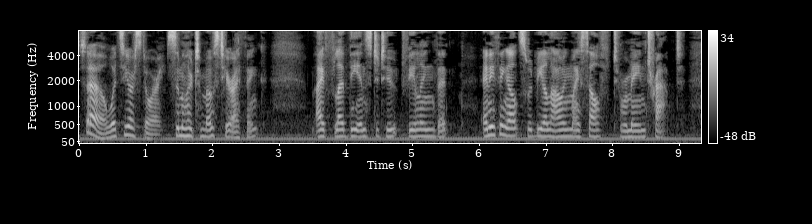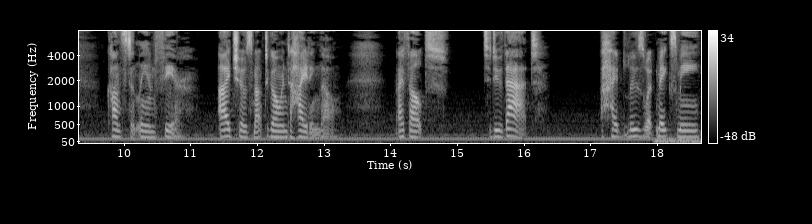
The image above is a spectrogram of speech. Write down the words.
So, what's your story? Similar to most here, I think. I fled the Institute feeling that anything else would be allowing myself to remain trapped, constantly in fear. I chose not to go into hiding, though. I felt to do that, I'd lose what makes me...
